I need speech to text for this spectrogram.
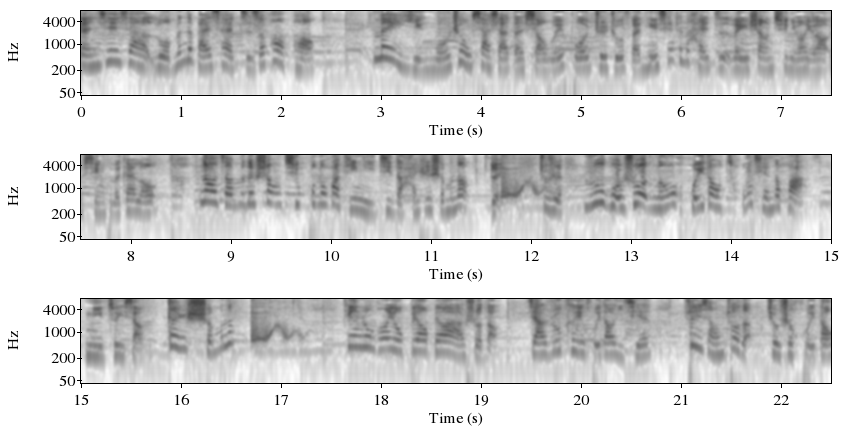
感谢一下裸奔的白菜、紫色泡泡、魅影魔咒夏夏的小围脖、追逐梵天星辰的孩子为上期女网友要辛苦的盖楼。那咱们的上期互动话题，你记得还是什么呢？对，就是如果说能回到从前的话，你最想干什么呢？听众朋友，不要标啊，说道：假如可以回到以前，最想做的就是回到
